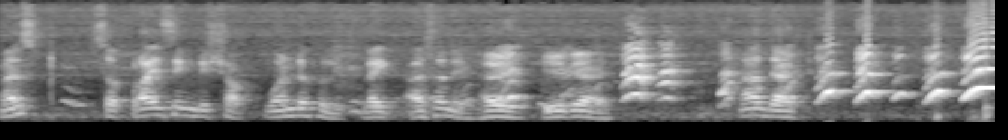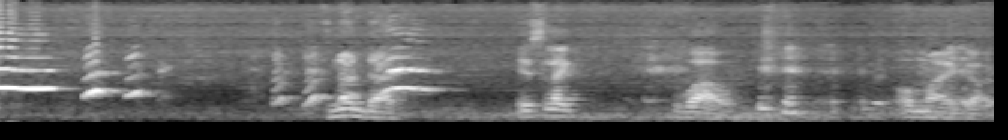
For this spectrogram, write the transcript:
Means surprisingly shocked wonderfully. Like, isn't? Hey, you guys. Not that. Not that. It's like, wow. Oh my god.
